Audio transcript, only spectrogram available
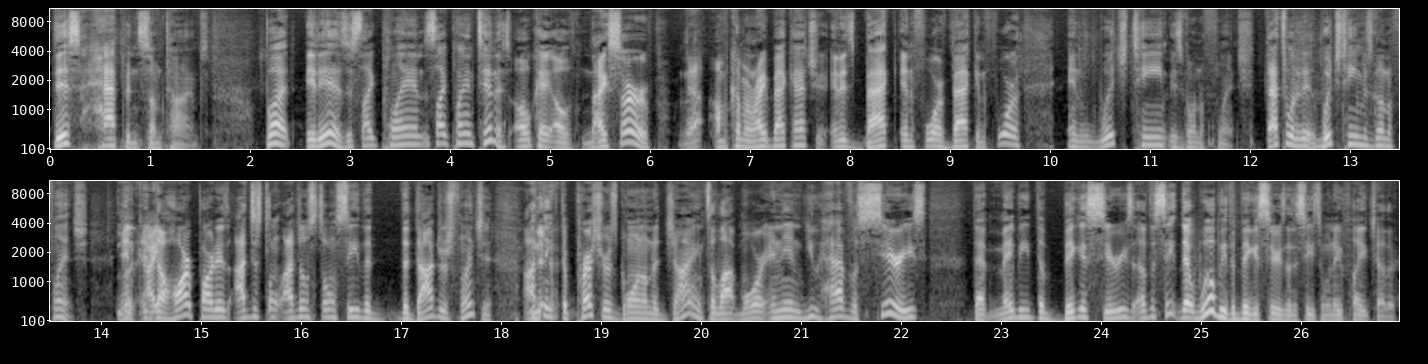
This happens sometimes, but it is. It's like playing. It's like playing tennis. Okay, oh, nice serve. Yeah, I'm coming right back at you, and it's back and forth, back and forth. And which team is going to flinch? That's what it is. Which team is going to flinch? Look, and I- the hard part is I just don't I just don't see the the Dodgers flinching. I think the pressure is going on the Giants a lot more, and then you have a series that may be the biggest series of the season. That will be the biggest series of the season when they play each other.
